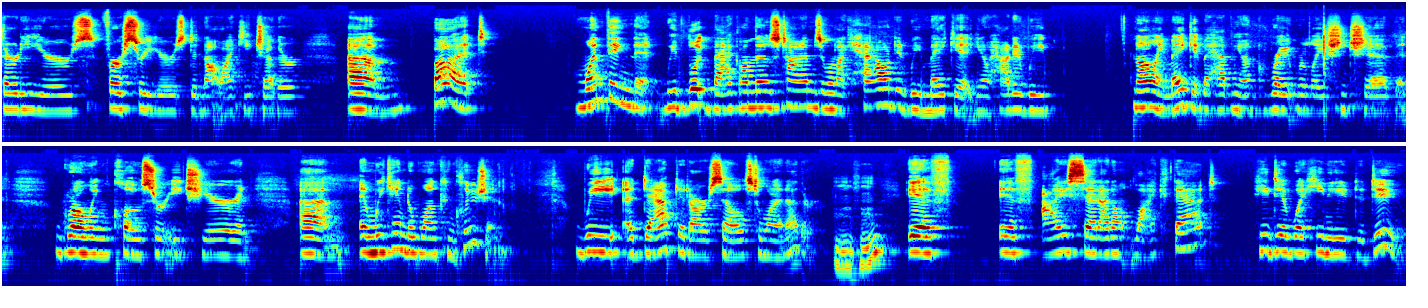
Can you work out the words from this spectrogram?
thirty years, first three years did not like each other, um, but one thing that we look back on those times and we're like, how did we make it? You know, how did we not only make it, but have you know a great relationship and growing closer each year and um, and we came to one conclusion we adapted ourselves to one another. Mm-hmm. If if I said I don't like that, he did what he needed to do.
